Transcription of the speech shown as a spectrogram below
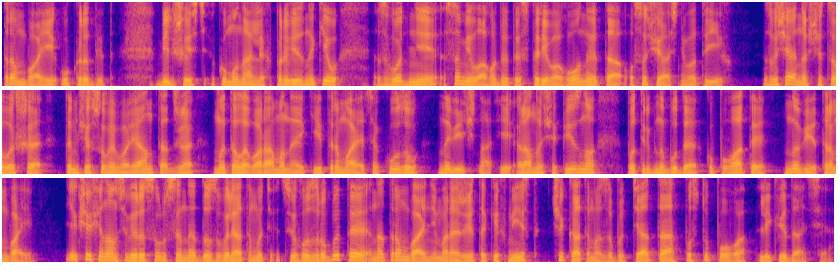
трамваї у кредит. Більшість комунальних перевізників згодні самі лагодити старі вагони та осучаснювати їх. Звичайно, що це лише тимчасовий варіант, адже металева рама, на якій тримається кузов, не вічна, і рано чи пізно потрібно буде купувати нові трамваї. Якщо фінансові ресурси не дозволятимуть цього зробити, на трамвайній мережі таких міст чекатиме забуття та поступова ліквідація.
